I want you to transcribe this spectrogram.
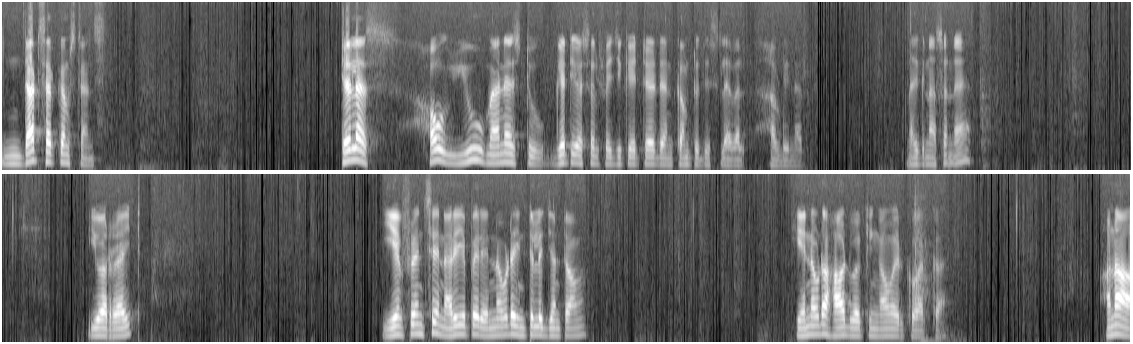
In that circumstance tell us how you managed to get yourself educated and come to this level அப்படின்னார். அதுக்கு நான் சொன்னேன் யூ ஆர் ரைட் என் ஃப்ரெண்ட்ஸே நிறைய பேர் என்னை விட இன்டெலிஜென்ட்டாகவும் விட ஹார்ட் ஒர்க்கிங்காகவும் இருக்குவா இருக்கா ஆனால்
